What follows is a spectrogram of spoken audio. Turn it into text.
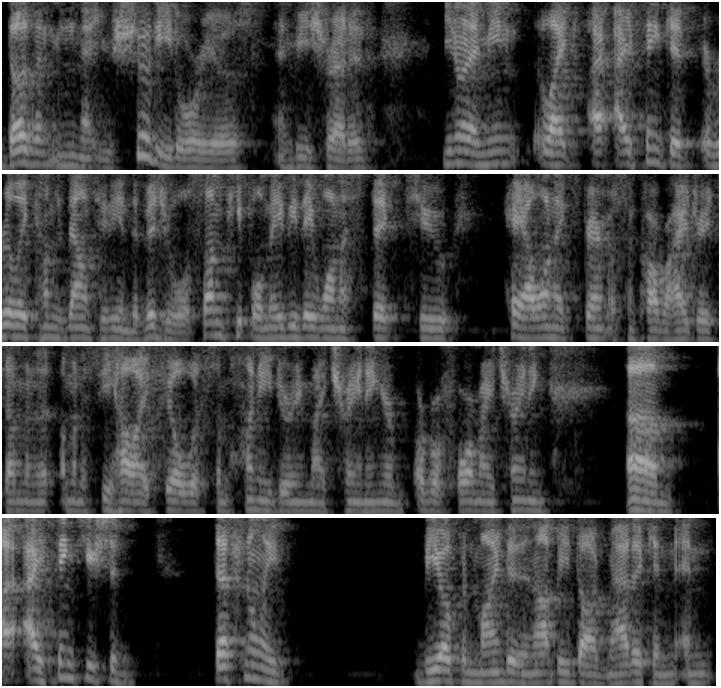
doesn't mean that you should eat Oreos and be shredded. You know what I mean? Like, I, I think it, it really comes down to the individual. Some people, maybe they want to stick to hey, I want to experiment with some carbohydrates. I'm gonna I'm gonna see how I feel with some honey during my training or, or before my training. Um, I, I think you should definitely be open minded and not be dogmatic and, and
